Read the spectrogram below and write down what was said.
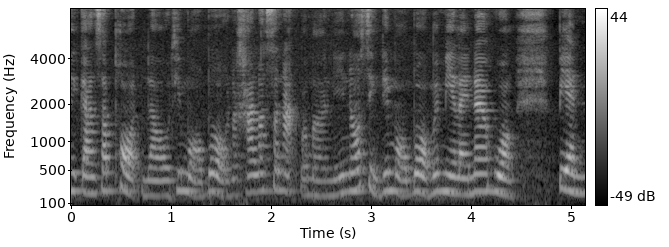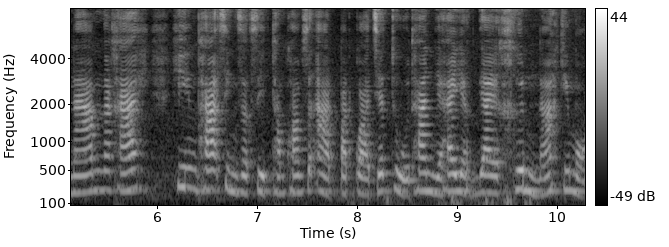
มีการซัพพอร์ตเราที่หมอบอกนะคะ ลักษณะประมาณนี้เนาะสิ่งที่หมอบอกไม่มีอะไรน่าห่วง เปลี่ยนน้ำนะคะหิ้งพระสิ่งศักดิ์สิทธิ์ทำความสะอาดปัดกวาดเช็ดถูท่านอย่าให้หยักใยขึ้นนะที่หมอ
